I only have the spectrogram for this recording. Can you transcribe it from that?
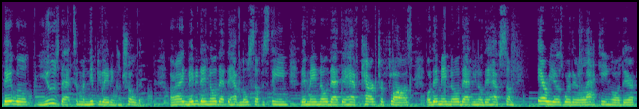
they will use that to manipulate and control them. All right, maybe they know that they have low self esteem, they may know that they have character flaws, or they may know that, you know, they have some areas where they're lacking or they're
